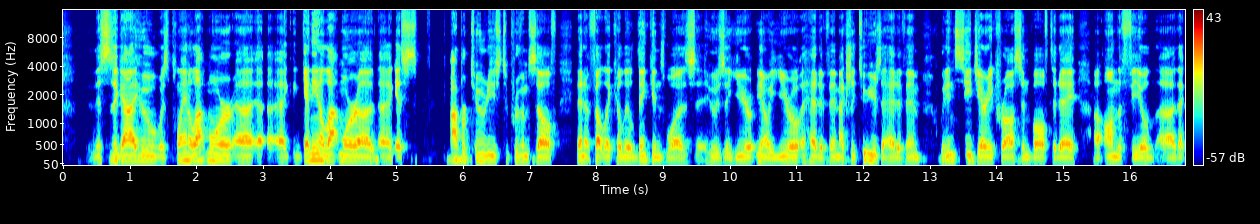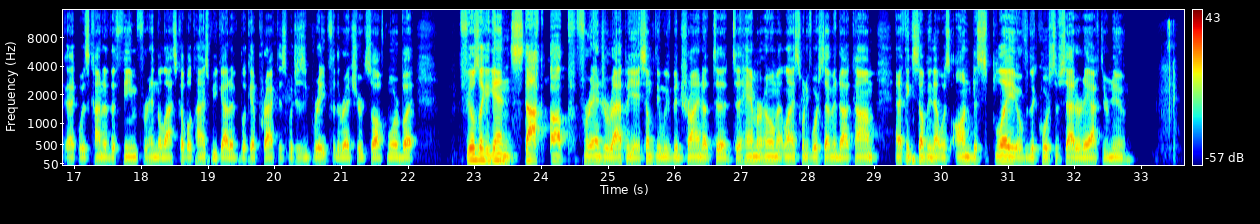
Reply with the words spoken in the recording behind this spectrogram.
This is a guy who was playing a lot more, uh, uh, uh getting a lot more, uh, I guess, opportunities to prove himself than it felt like Khalil Dinkins was, uh, who's a year, you know, a year ahead of him, actually two years ahead of him. We didn't see Jerry Cross involved today uh, on the field. Uh, that, that was kind of the theme for him the last couple of times. We got to look at practice, which is great for the redshirt sophomore, but feels like again stock up for Andrew Rappleyea, something we've been trying to, to, to hammer home at lions247.com. And I think something that was on display over the course of Saturday afternoon.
